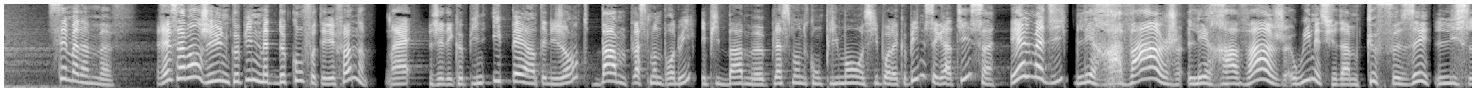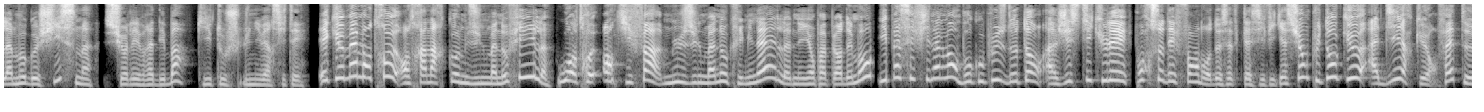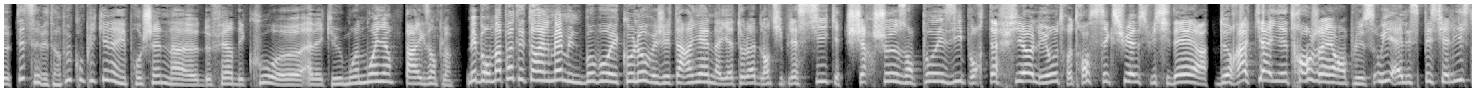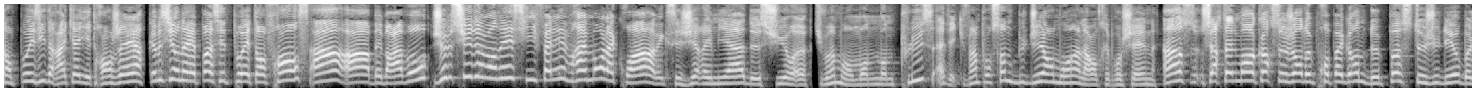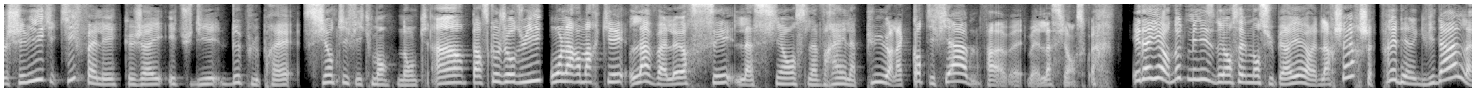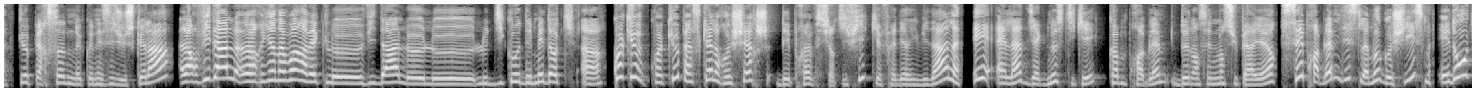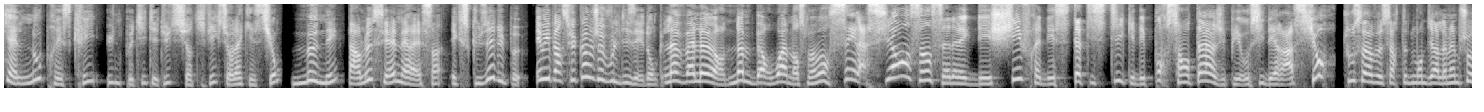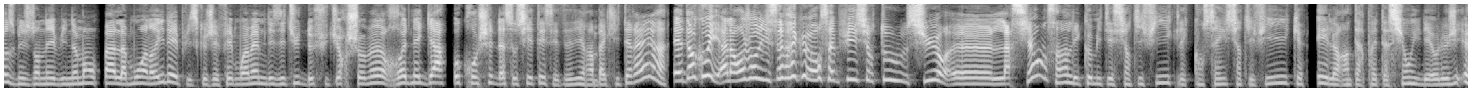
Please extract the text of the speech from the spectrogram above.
C'est Madame Meuf Récemment, j'ai eu une copine maître de conf au téléphone. Ouais, j'ai des copines hyper intelligentes. Bam, placement de produit. Et puis bam, euh, placement de compliments aussi pour la copine, c'est gratis. Et elle m'a dit, les ravages, les ravages, oui messieurs dames, que faisait l'islamo-gauchisme sur les vrais débats qui touchent l'université? Et que même entre eux, entre anarcho-musulmanophiles, ou entre antifa musulmano-criminels, n'ayant pas peur des mots, ils passaient finalement beaucoup plus de temps à gesticuler pour se défendre de cette classification plutôt que à dire que, en fait, euh, peut-être ça va être un peu compliqué l'année prochaine, là, faire des cours euh, avec moins de moyens, par exemple. Mais bon, ma pote étant elle-même une bobo écolo végétarienne, ayatollah de l'antiplastique, chercheuse en poésie pour tafiole et autres transsexuels suicidaires, de racailles étrangères en plus. Oui, elle est spécialiste en poésie de racailles étrangères, comme si on n'avait pas assez de poètes en France, hein Ah, ben bravo. Je me suis demandé s'il fallait vraiment la croire avec ses jérémiades sur, euh, tu vois, moi on m'en demande plus avec 20% de budget en moins à la rentrée prochaine. Hein, certainement encore ce genre de propagande de post-judéo-bolchevique qu'il fallait que j'aille étudier de plus scientifiquement donc. Hein, parce qu'aujourd'hui, on l'a remarqué, la valeur, c'est la science, la vraie, la pure, la quantifiable, enfin, la science, quoi. Et d'ailleurs, notre ministre de l'enseignement supérieur et de la recherche, Frédéric Vidal, que personne ne connaissait jusque-là. Alors Vidal, euh, rien à voir avec le Vidal, euh, le, le dico des médocs, hein. Quoique, quoique parce qu'elle recherche des preuves scientifiques, Frédéric Vidal, et elle a diagnostiqué comme problème de l'enseignement supérieur ces problèmes d'islamo-gauchisme, et donc elle nous prescrit une petite étude scientifique sur la question menée par le CNRS, hein. excusez du peu. Et oui, parce que comme je vous le disais, donc la valeur number one en ce moment, c'est la science, hein, celle avec des chiffres et des statistiques et des pourcentages et puis aussi des ratios. Tout ça veut certainement dire la même chose, mais j'en ai évidemment pas la moindre idée puisque j'ai fait moi-même des études de futurs chômeurs renégats au crochet de la société, c'est-à-dire un bac littéraire. Et donc oui, alors aujourd'hui, c'est vrai qu'on s'appuie surtout sur euh, la science, hein, les comités scientifiques, les conseils scientifiques et leur interprétation idéologique.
